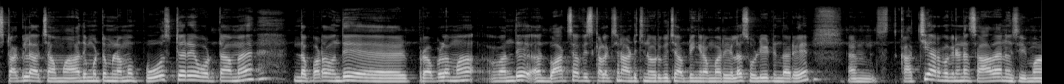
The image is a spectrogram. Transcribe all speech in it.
ஸ்ட்ரகிள் ஆச்சாமா அது மட்டும் இல்லாமல் போஸ்டரே ஒட்டாமல் இந்த படம் வந்து பிரபலமாக வந்து பாக்ஸ் ஆஃபீஸ் கலெக்ஷன் அடிச்சு நொறுக்குச்சு அப்படிங்கிற மாதிரி எல்லாம் சொல்லிட்டு இருந்தார். அண்ட் கட்சி ஆரம்பிக்கிறேன்னா சாதாரண விஷயமா?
